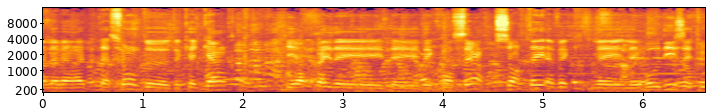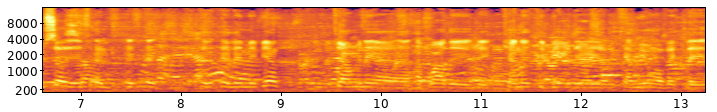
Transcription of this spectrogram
elle avait une réputation de, de quelqu'un qui, après des, des- concerts, sortait avec les, les roadies et tout ça. Elle, elle- aimait bien terminer à, à boire des, canettes de bière derrière le camion avec les,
